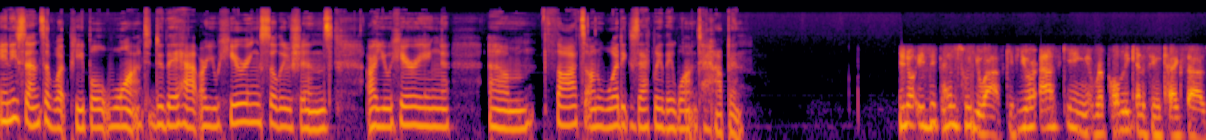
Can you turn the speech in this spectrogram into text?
Any sense of what people want? Do they have? Are you hearing solutions? Are you hearing um, thoughts on what exactly they want to happen? You know, it depends who you ask. If you're asking Republicans in Texas,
